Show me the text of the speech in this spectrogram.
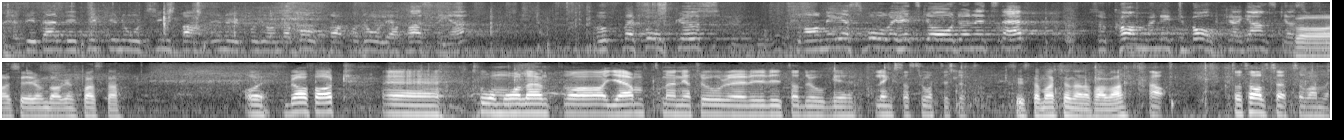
Det blir väldigt mycket nord-syd-bandy nu på grund av båttapp och dåliga passningar. Upp med fokus. Dra ner svårighetsgraden ett snäpp. Så kommer ni tillbaka ganska så Vad säger du om dagens pass då? Oj, bra fart. Eh, två målen var jämnt, men jag tror eh, vi vita drog eh, längsta strået till slut. Sista matchen i alla fall va? Ja, totalt sett så vann vi.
